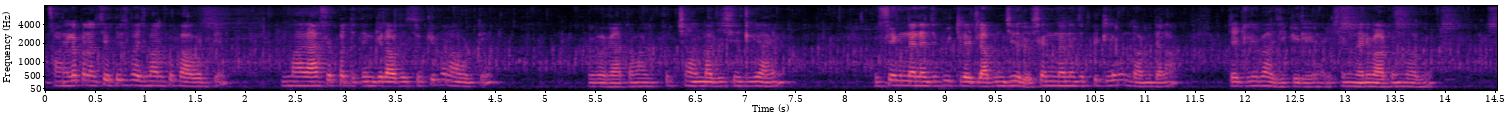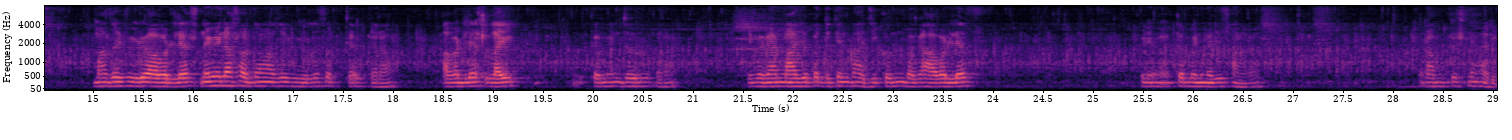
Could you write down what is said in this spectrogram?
चांगल्या पण शेपूची भाजी मला खूप आवडते. मला अशा पद्धतीने केला आवडते सुकी पण आवडते. हे बघा आता माझी खूप छान भाजी शिजली आहे. हे शेंगदाण्याचं पिठलं इथलं आपण जिरं शेंगदाण्याचं पिठलं म्हणतो आम्ही त्याला. त्यातली भाजी केली आहे शेंगदाणे वाटून घालून. माझा व्हिडिओ आवडल्यास नवीन असाल तर माझ्या व्हिडिओला सबस्क्राईब करा. आवडल्यास लाईक कमेंट जरूर करा. हे बघा माझ्या पद्धतीने भाजी करून बघा आवडल्यास कमेंटमध्ये सांगा. रामकृष्ण हरी.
